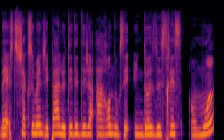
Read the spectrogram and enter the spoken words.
ben chaque semaine j'ai pas le TD déjà à rendre donc c'est une dose de stress en moins.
